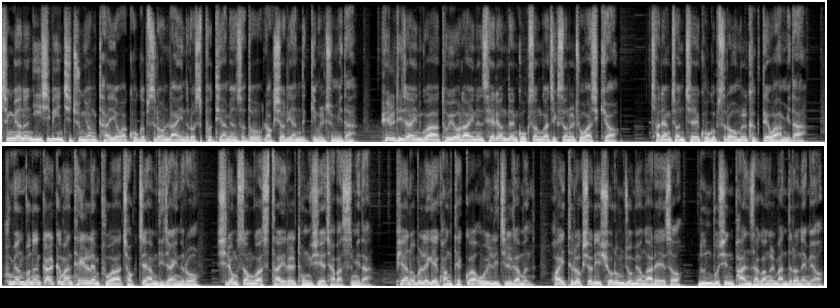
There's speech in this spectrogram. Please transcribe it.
측면은 22인치 중형 타이어와 고급스러운 라인으로 스포티하면서도 럭셔리한 느낌을 줍니다. 휠 디자인과 도요 라인은 세련된 곡선과 직선을 조화시켜 차량 전체의 고급스러움을 극대화합니다. 후면부는 깔끔한 테일램프와 적재함 디자인으로 실용성과 스타일을 동시에 잡았습니다. 피아노 블랙의 광택과 오일리 질감은 화이트 럭셔리 쇼룸 조명 아래에서 눈부신 반사광을 만들어내며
